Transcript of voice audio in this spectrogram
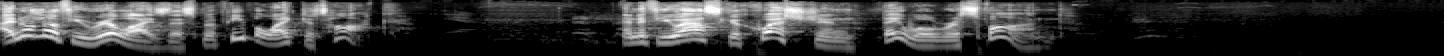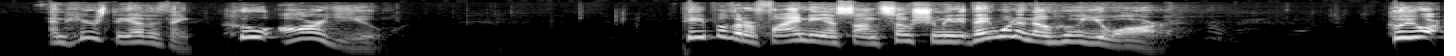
I don't know if you realize this, but people like to talk. And if you ask a question, they will respond. And here's the other thing who are you? People that are finding us on social media, they want to know who you are. Who you are.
